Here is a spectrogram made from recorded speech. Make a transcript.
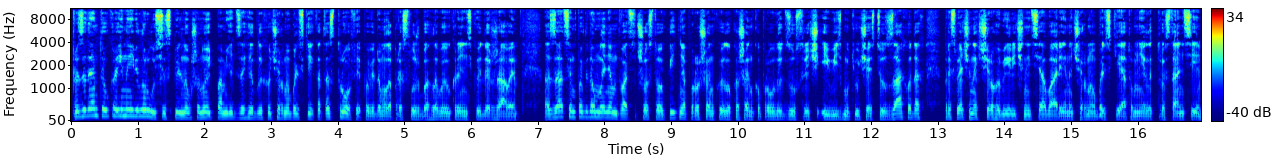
Президенти України і Білорусі спільно вшанують пам'ять загиблих у Чорнобильській катастрофі. Повідомила прес-служба глави Української держави. За цим повідомленням, 26 квітня Порошенко і Лукашенко проведуть зустріч і візьмуть участь у заходах, присвячених черговій річниці аварії на Чорнобильській атомній електростанції.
